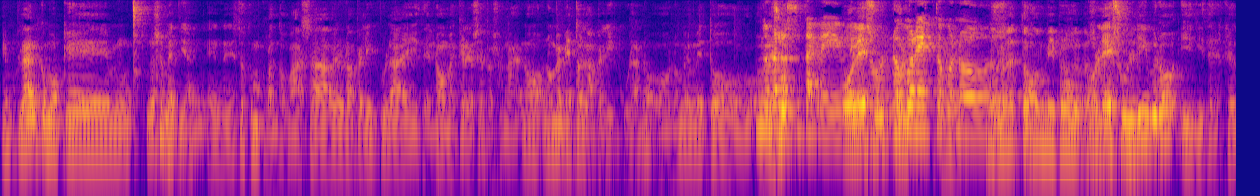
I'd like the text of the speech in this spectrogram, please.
En plan, como que mm, no se metían. En esto es como cuando vas a ver una película y dices, no me creo ese personaje, no, no me meto en la película, ¿no? O no me meto. o No me un- resulta creíble, o lees no- un- no o- conecto con los- No conecto con mi propio o- O personaje, lees un libro y dices que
